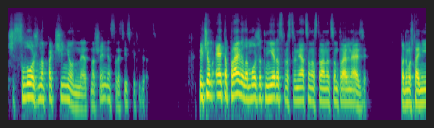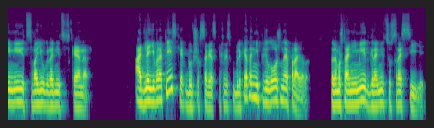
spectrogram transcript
сложно подчиненные отношения с Российской Федерацией. Причем это правило может не распространяться на страны Центральной Азии, потому что они имеют свою границу с КНР. А для европейских бывших советских республик это непреложное правило, потому что они имеют границу с Россией.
